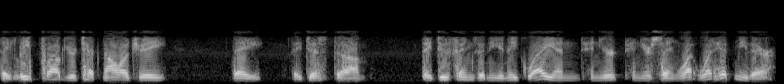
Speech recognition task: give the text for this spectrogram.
they leapfrog your technology, they they just um, they do things in a unique way, and and you're and you're saying what what hit me there?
